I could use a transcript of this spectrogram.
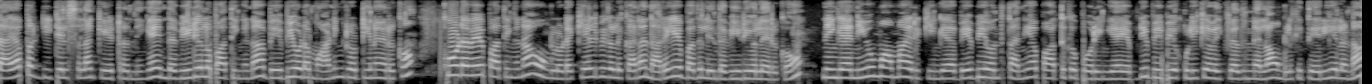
டயாப்பர் டீட்டெயில்ஸ் எல்லாம் கேட்டிருந்தீங்க. இந்த வீடியோவில் பார்த்தீங்கன்னா பேபியோட மார்னிங் ரொட்டீனும் இருக்கும். கூடவே பார்த்தீங்கன்னா உங்களோட கேள்விகளுக்கான நிறைய பதில் இந்த வீடியோவில் இருக்கும். நீங்கள் நியூ மாமா இருக்கீங்க பேபியை வந்து தனியாக பார்த்துக்க போகிறீங்க எப்படி பேபியை குளிக்க வைக்கிறதுன்னு எல்லாம் உங்களுக்கு தெரியலைன்னா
